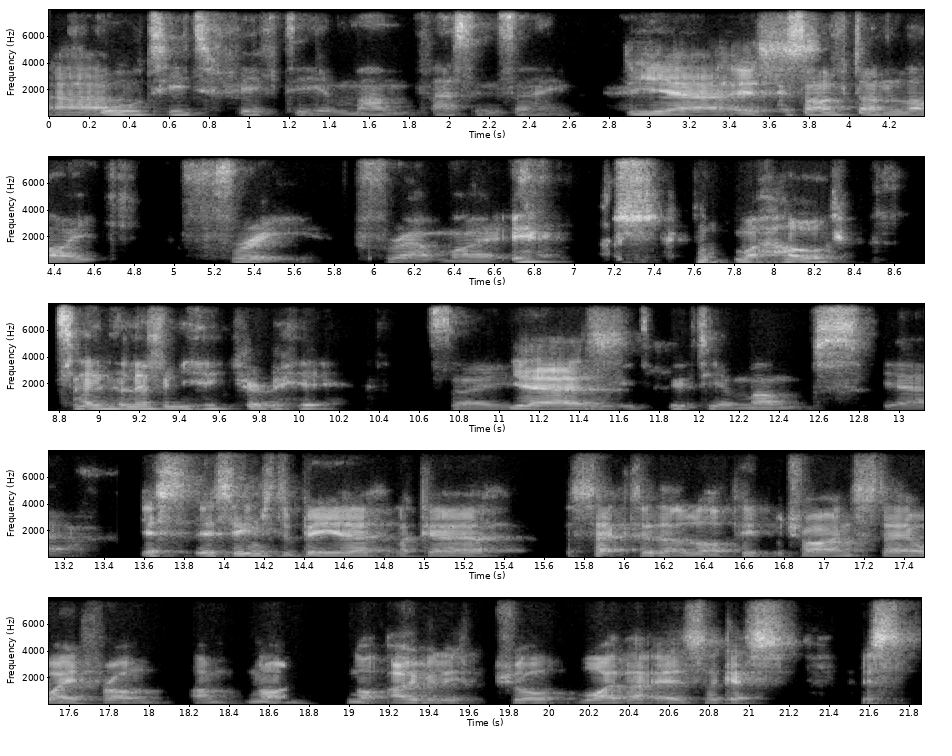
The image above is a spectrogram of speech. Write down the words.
um, 40 to 50 a month. That's insane. Yeah. It's because I've done like three throughout my my whole 10, 11 year career. So yeah, 50 a month. Yeah. It's, it seems to be a like a, a sector that a lot of people try and stay away from. I'm not not overly sure why that is. I guess it's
